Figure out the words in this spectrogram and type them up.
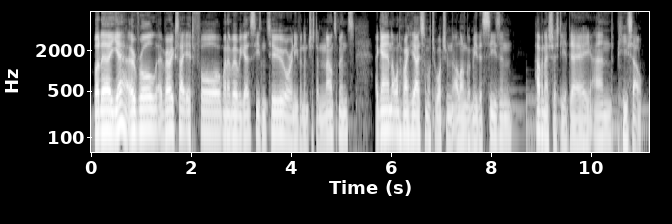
But uh, yeah, overall, uh, very excited for whenever we get season two or an, even just an announcement. Again, I want to thank you guys so much for watching along with me this season. Have a nice rest of your day, and peace out.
